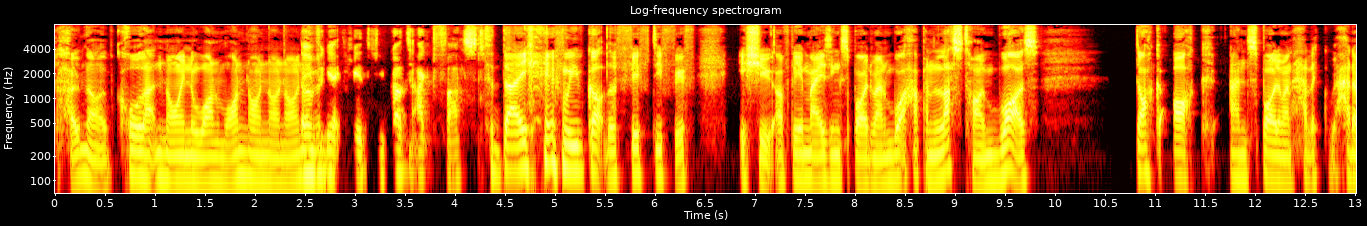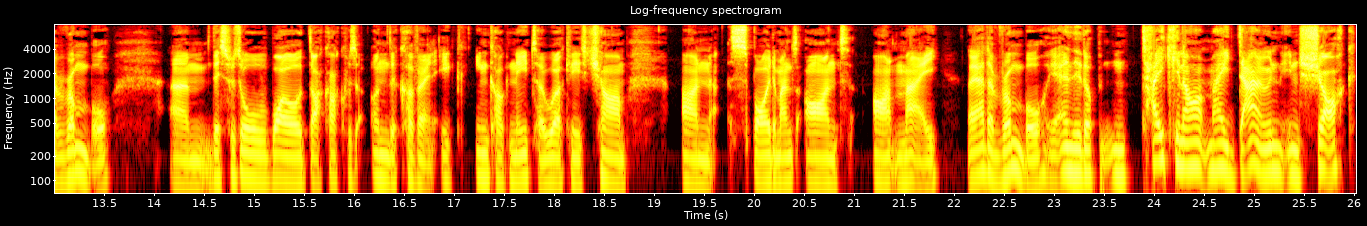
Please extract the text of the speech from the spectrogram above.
Hope not. Call that nine one one nine nine nine. Don't forget, kids, you've got to act fast. Today we've got the fifty fifth issue of the Amazing Spider-Man. What happened last time was Doc Ock and Spider-Man had a had a rumble. Um, this was all while Doc Ock was undercover and incognito, working his charm on Spider-Man's aunt, Aunt May. They had a rumble. It ended up taking Aunt May down in shock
